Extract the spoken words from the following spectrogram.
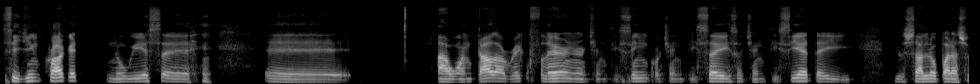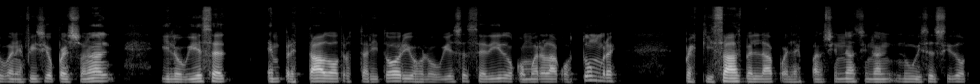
si Jim Crockett no hubiese eh, aguantado a Ric Flair en el 85, 86, 87 y, y usarlo para su beneficio personal y lo hubiese emprestado a otros territorios o lo hubiese cedido como era la costumbre, pues quizás, ¿verdad? Pues la expansión nacional no hubiese sido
